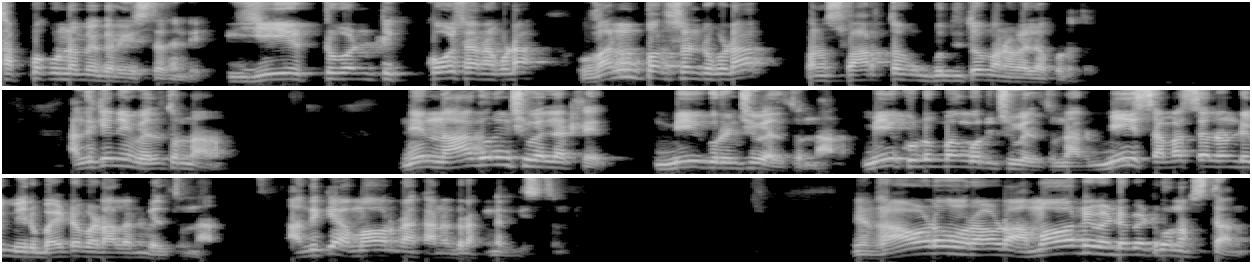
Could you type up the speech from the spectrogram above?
తప్పకుండా మేము కలిగిస్తుందండి. ఎటువంటి కోశాన కూడా వన్ పర్సెంట్ కూడా మన స్వార్థం బుద్ధితో మనం వెళ్ళకూడదు. అందుకే నేను వెళ్తున్నాను. నేను నా గురించి వెళ్ళట్లేదు మీ గురించి వెళ్తున్నాను మీ కుటుంబం గురించి వెళ్తున్నాను మీ సమస్య నుండి మీరు బయటపడాలని వెళ్తున్నాను. అందుకే అమ్మవారు నాకు అనుగ్రహం కలిగిస్తుంది. నేను రావడం రావడం అమ్మవారిని వెంట పెట్టుకొని వస్తాను.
